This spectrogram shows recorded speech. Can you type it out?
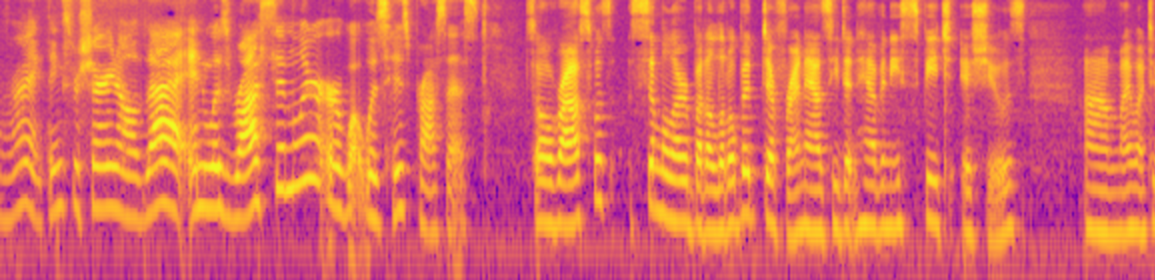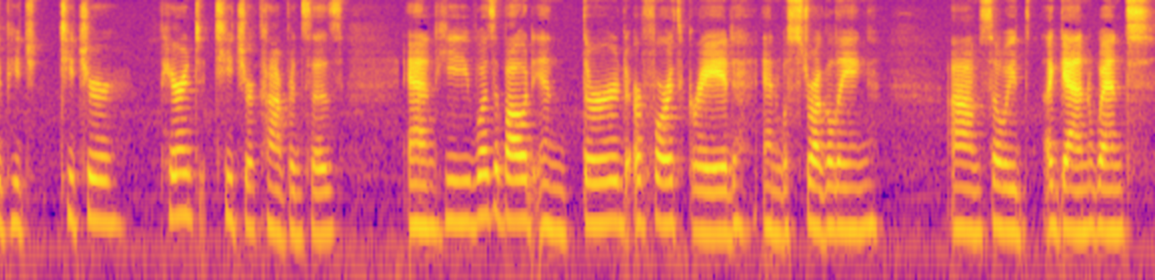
All right, thanks for sharing all of that. And was Ross similar, or what was his process? So Ross was similar, but a little bit different, as he didn't have any speech issues. Um, I went to teacher, parent teacher conferences, and he was about in third or fourth grade and was struggling. Um, so we again went,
